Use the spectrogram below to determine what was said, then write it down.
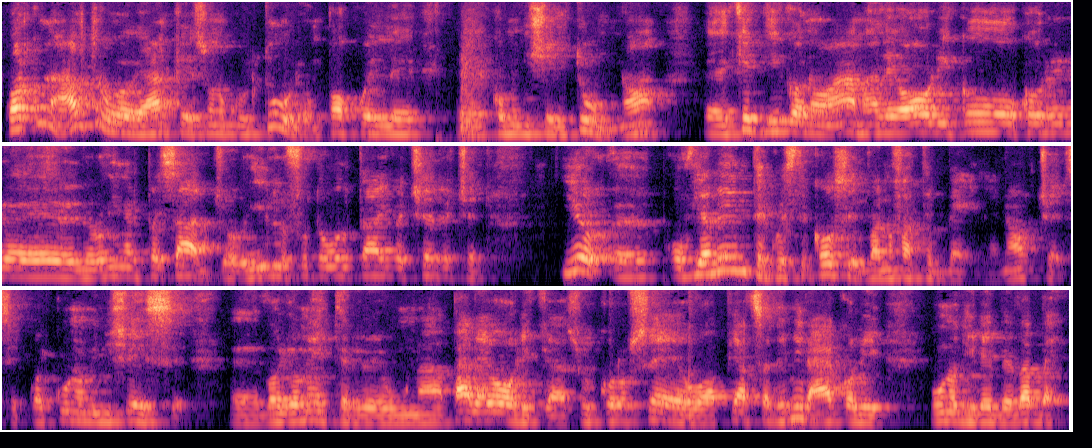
Qualcun altro è anche, sono culture, un po' quelle, eh, come dicevi tu, no? Eh, che dicono, ah, ma l'eolico correre, rovina il paesaggio, il fotovoltaico, eccetera, eccetera. Io, eh, ovviamente, queste cose vanno fatte bene, no? Cioè, se qualcuno mi dicesse, eh, voglio mettere una pala eolica sul Colosseo a Piazza dei Miracoli, uno direbbe, vabbè,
